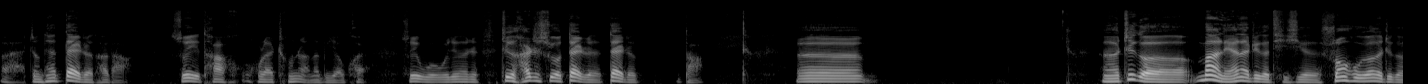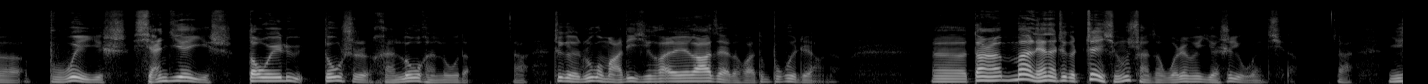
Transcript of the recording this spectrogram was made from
哎，整天带着他打，所以他后来成长的比较快。所以我我觉得这这个还是需要带着带着打，呃。呃，这个曼联的这个体系，双后腰的这个补位意识、衔接意识、到位率都是很 low 很 low 的啊。这个如果马蒂奇和埃雷拉在的话，都不会这样的。呃，当然，曼联的这个阵型选择，我认为也是有问题的啊。你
